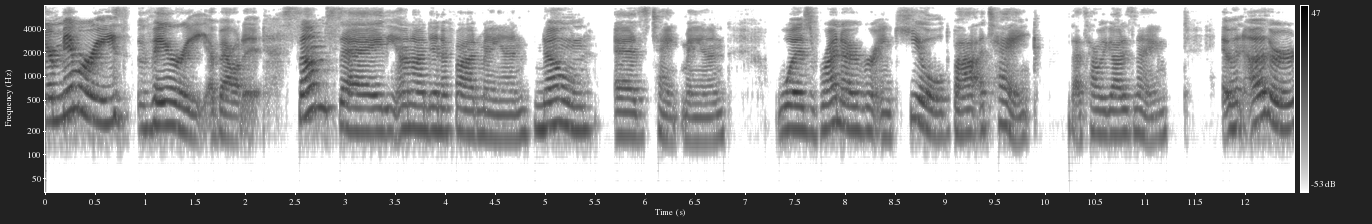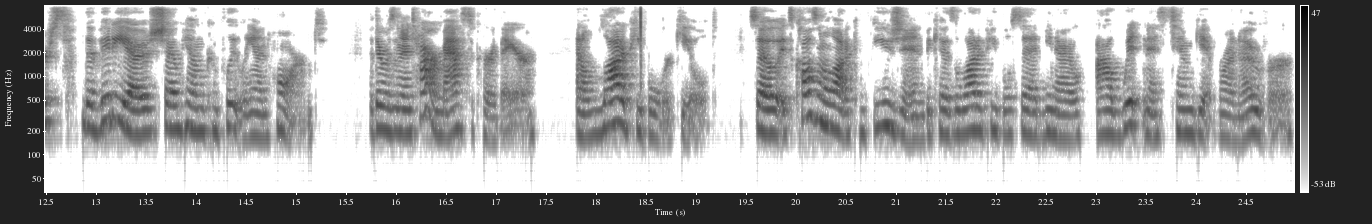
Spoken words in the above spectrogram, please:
Their memories vary about it. Some say the unidentified man, known as Tank Man, was run over and killed by a tank. That's how he got his name. And others, the videos show him completely unharmed. But there was an entire massacre there, and a lot of people were killed. So it's causing a lot of confusion because a lot of people said, you know, I witnessed him get run over.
